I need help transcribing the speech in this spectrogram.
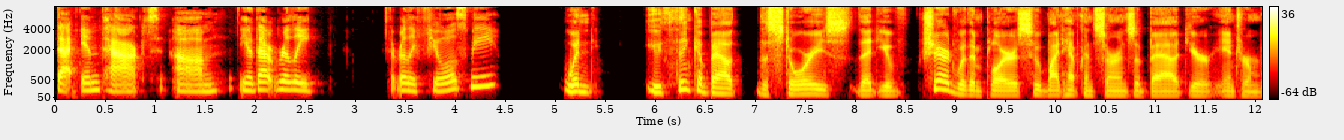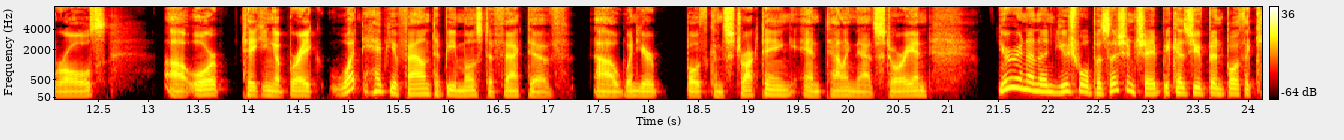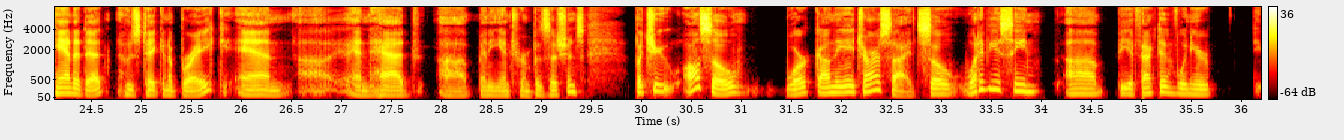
that impact um you know that really that really fuels me. When you think about the stories that you've shared with employers who might have concerns about your interim roles uh, or taking a break what have you found to be most effective uh, when you're both constructing and telling that story and you're in an unusual position, Shae, because you've been both a candidate who's taken a break and uh, and had uh, many interim positions, but you also work on the HR side. So, what have you seen uh, be effective when you're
